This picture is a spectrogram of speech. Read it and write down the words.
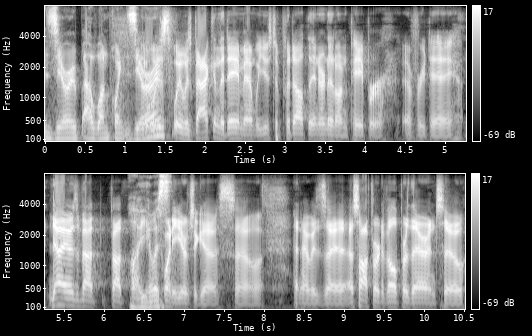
zero uh, 1.0 it was, it was back in the day man. We used to put out the internet on paper every day. No it was about about oh, yeah, was... 20 years ago so and i was a, a, software developer there and so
